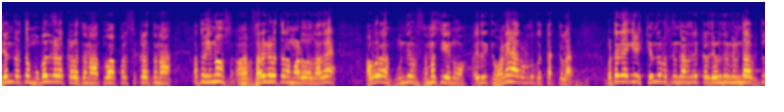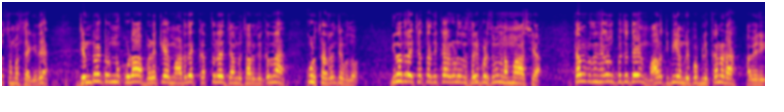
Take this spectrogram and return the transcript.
ಜನರ ಹತ್ರ ಮೊಬೈಲ್ಗಳ ಕಳ್ಳತನ ಅಥವಾ ಪರ್ಸ್ ಕಳ್ಳತನ ಅಥವಾ ಇನ್ನೂ ಸರಗಳತನ ಮಾಡೋದಾದ್ರೆ ಅವರ ಮುಂದಿನ ಸಮಸ್ಯೆ ಏನು? ಇದಕ್ಕೆ ಹೊಣೆ ಯಾರು ಅನ್ನೋದು ಗೊತ್ತಾಗ್ತಿಲ್ಲ. ಒಟ್ಟಾರೆಯಾಗಿ ಕೇಂದ್ರ ಬಸ್ ನಿಲ್ದಾಣದಲ್ಲಿ ಕಳೆದ ಎರಡು ದಿನಗಳಿಂದ ವಿದ್ಯುತ್ ಸಮಸ್ಯೆ ಆಗಿದೆ. ಜನರೇಟರ್ ಕೂಡ ಬಳಕೆ ಮಾಡದೆ ಕತ್ತಲ ಜನ ಸಾರ್ವಜನಿಕರನ್ನ ಕೂರಿಸ್ತಾರೆ ಅಂತ ಹೇಳ್ಬೋದು. ಇನ್ನೊಂದ್ರೆ ಎಚ್ಚೆತ್ತ ಅಧಿಕಾರಿಗಳು ಸರಿಪಡಿಸುವುದು ನಮ್ಮ ಆಶಯ. ಕಾಂಗ್ರೆಸ್ ಪರ್ಸನ್ ಜೊತೆ ಮಾರುತಿ ಬಿಎಂ ರಿಪಬ್ಲಿಕ್ ಕನ್ನಡ, ಹಾವೇರಿ.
